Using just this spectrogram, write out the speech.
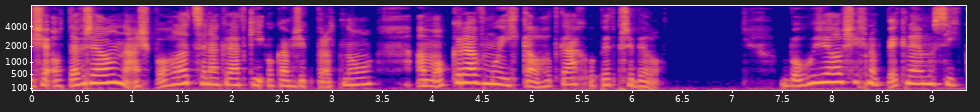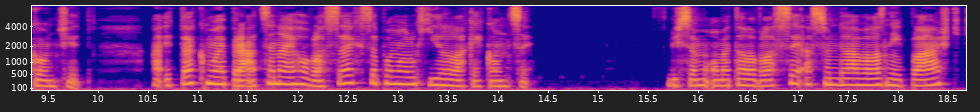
Když je otevřel, náš pohled se na krátký okamžik protnul a mokra v mojich kalhotkách opět přibylo. Bohužel všechno pěkné musí končit a i tak moje práce na jeho vlasech se pomalu chýlila ke konci. Když jsem mu ometala vlasy a sundávala z něj plášť,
